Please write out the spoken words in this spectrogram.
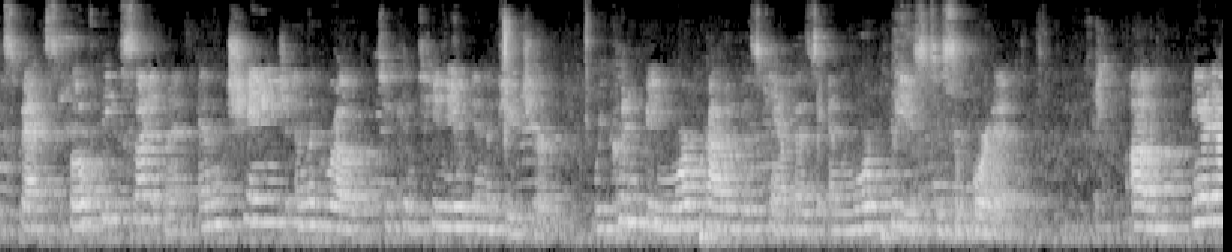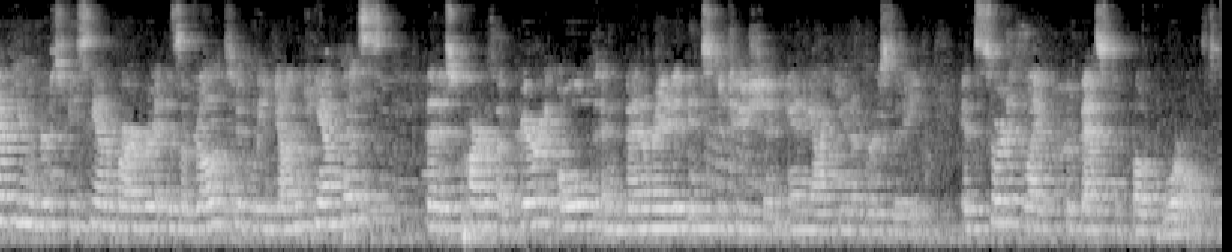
expects both the excitement and the change and the growth to continue in the future. We couldn't be more proud of this campus and more pleased to support it. Um, Antioch University Santa Barbara is a relatively young campus that is part of a very old and venerated institution, Antioch University. It's sort of like the best of both worlds.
